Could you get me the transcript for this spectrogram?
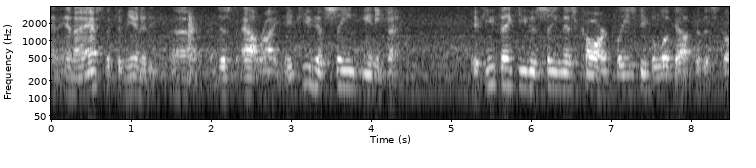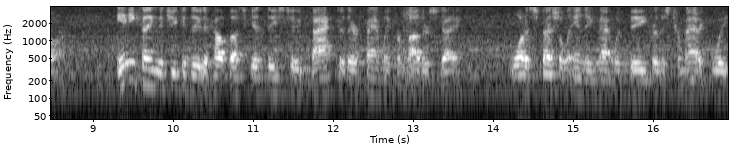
and, and I ask the community uh, just outright, if you have seen anything, if you think you have seen this card, please keep a lookout for this card. Anything that you can do to help us get these two back to their family for Mother's Day, what a special ending that would be for this traumatic week.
